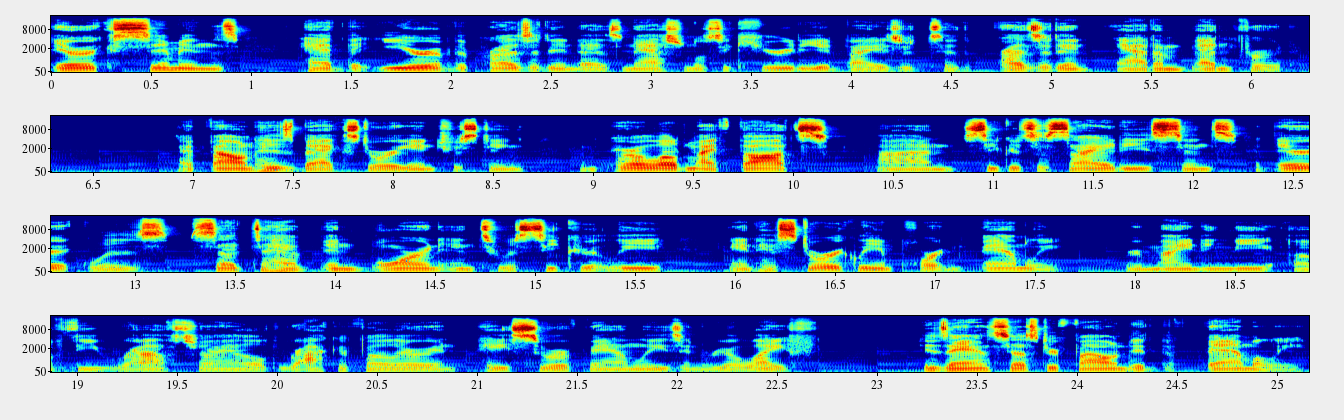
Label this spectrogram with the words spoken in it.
Derek Simmons had the ear of the president as national security advisor to the president Adam Benford. I found his backstory interesting and paralleled my thoughts on secret societies since Derek was said to have been born into a secretly and historically important family, reminding me of the Rothschild, Rockefeller, and Pessoa families in real life. His ancestor founded the family,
